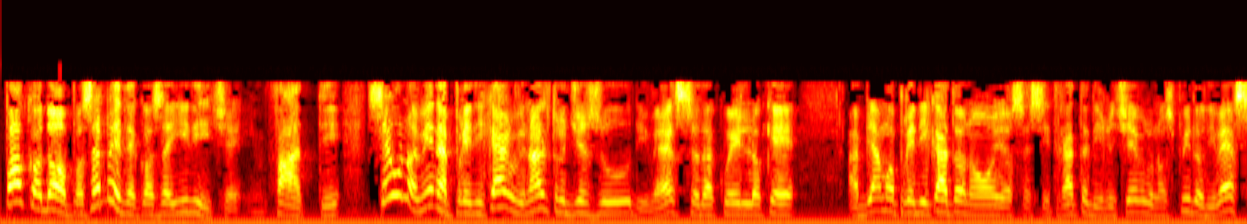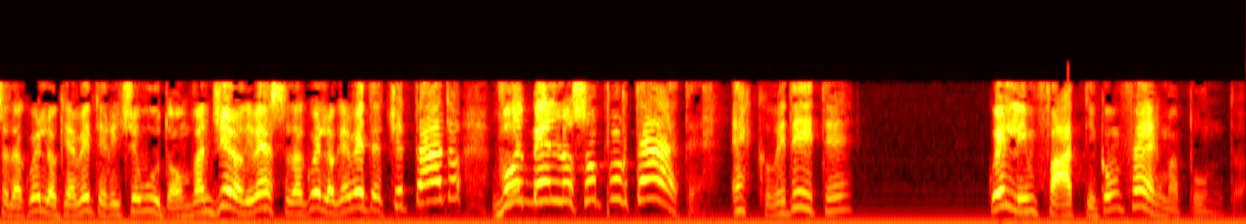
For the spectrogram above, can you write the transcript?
poco dopo sapete cosa gli dice? Infatti, se uno viene a predicarvi un altro Gesù, diverso da quello che abbiamo predicato noi, o se si tratta di ricevere uno spirito diverso da quello che avete ricevuto, o un Vangelo diverso da quello che avete accettato, voi ben lo sopportate. Ecco, vedete? Quelli infatti conferma appunto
